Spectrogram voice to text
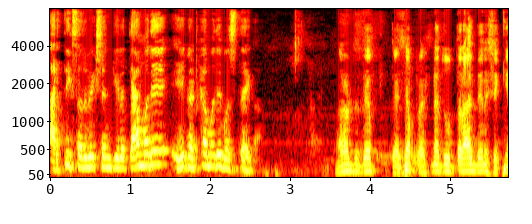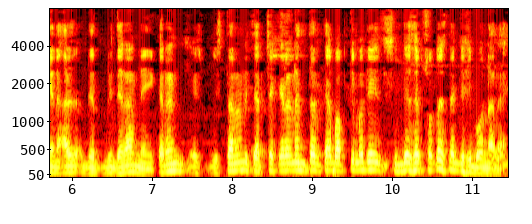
आर्थिक सर्वेक्षण केलं त्यामध्ये हे घटकामध्ये बसतंय का? मला वाटतं त्या त्याच्या प्रश्नाचं उत्तर आज देणं शक्य नाही. मी देणार नाही. कारण विस्ताराने चर्चा केल्यानंतर त्या बाबतीमध्ये शिंदेसाहेब स्वतःच त्यांच्याशी बोलणार आहे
